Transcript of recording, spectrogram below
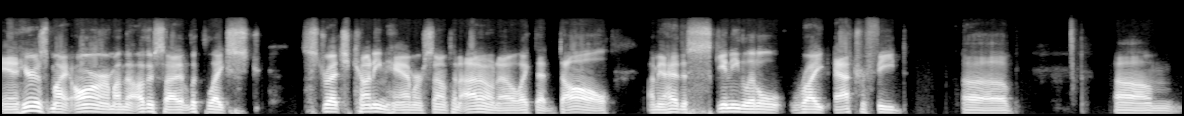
And here's my arm on the other side. It looked like St- Stretch Cunningham or something. I don't know, like that doll. I mean, I had this skinny little right atrophied uh, um,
